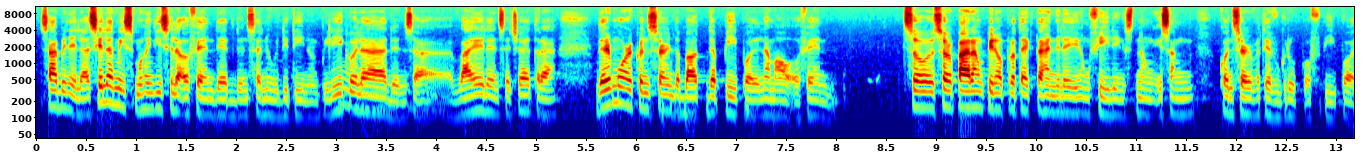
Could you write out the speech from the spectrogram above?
sabi nila, sila mismo hindi sila offended dun sa nudity ng pelikula, dun sa violence, etc. They're more concerned about the people na ma-offend. So, so parang pinoprotektahan nila yung feelings ng isang conservative group of people.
